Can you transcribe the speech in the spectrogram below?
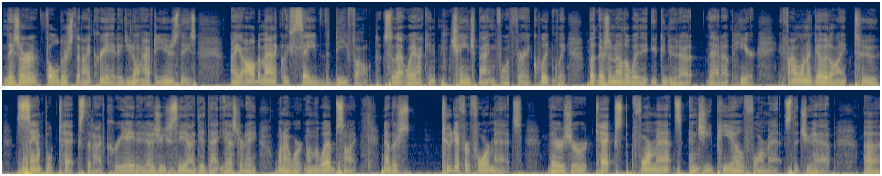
These are folders that I created. You don't have to use these. I automatically save the default so that way I can change back and forth very quickly. But there's another way that you can do that, that up here. If I want to go to like to sample text that I've created, as you see I did that yesterday when I worked on the website. Now there's two different formats. There's your text formats and GPL formats that you have. Uh,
